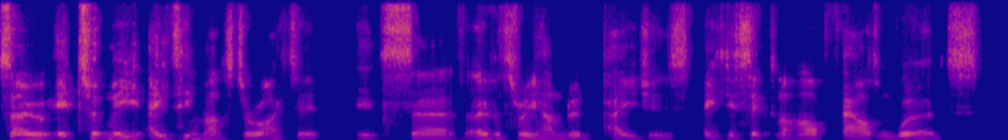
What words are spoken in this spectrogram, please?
So it took me 18 months to write it. It's uh, over 300 pages, 86,500 words.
